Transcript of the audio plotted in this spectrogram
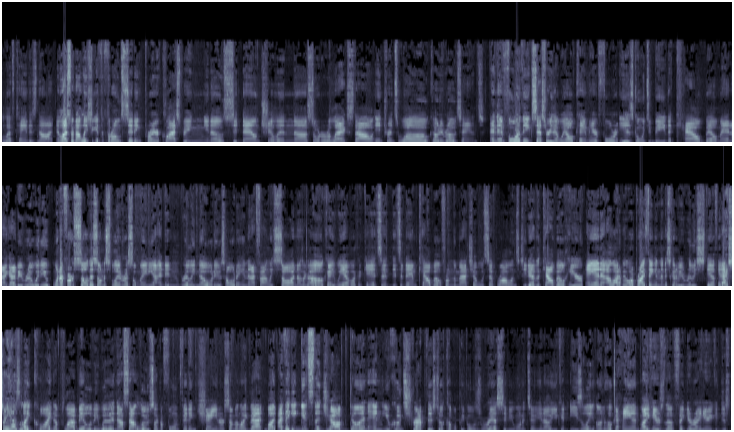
Left hand is not. And last but not least, you get the throne sitting, prayer clasping, you know, sit down, chilling, uh, sort of relaxed style entrance. Whoa, Cody Rhodes hands. And then for the accessory that we all came here for is going to be the cowbell, man. And I gotta be real with you. When I first saw this on display at WrestleMania, I didn't really know what he was holding, and then I finally saw it, and I was like, oh, okay, we have like a, it's a, it's a damn cowbell from the matchup with Seth Rollins. So you have the cowbell here, and a lot of people are probably thinking that it's gonna be really stiff. It actually has like quite a pliability with it. Now, it's not loose like a form-fitting chain or something like that, but I think it gets the job done, and you could strap this to a couple people's wrists if you wanted to, you know? You could easily unhook a hand. Like, here's the figure right here. You could just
